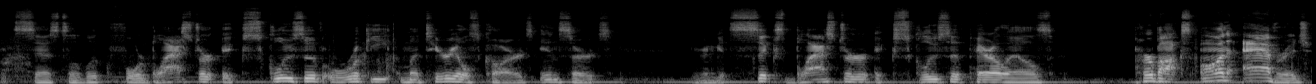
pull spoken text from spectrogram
It says to look for Blaster exclusive rookie materials cards, inserts. You're going to get six Blaster exclusive parallels per box on average.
